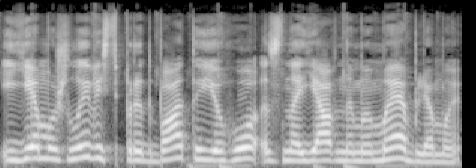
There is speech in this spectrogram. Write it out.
і є можливість придбати його з наявними меблями.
